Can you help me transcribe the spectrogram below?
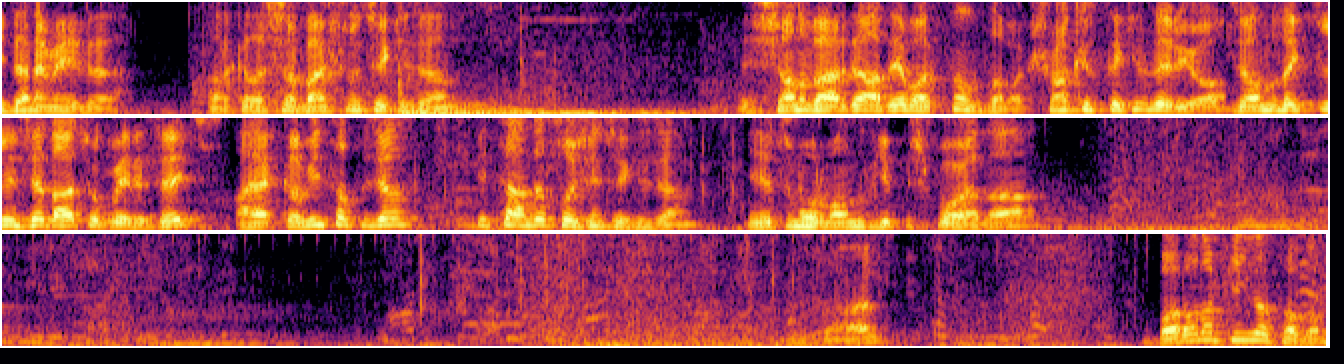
İyi denemeydi. Arkadaşlar ben şunu çekeceğim. Eşyanın verdiği AD'ye baksanıza bak. Şu an 48 veriyor. Canımız eksilince daha çok verecek. Ayakkabıyı satacağız. Bir tane de Sojin çekeceğim. Yine tüm ormanımız gitmiş bu arada. Güzel. Baron'a ping atalım.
